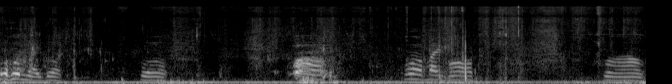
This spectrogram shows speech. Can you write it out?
oh my god. Wow. Wow. Oh my god. Wow.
